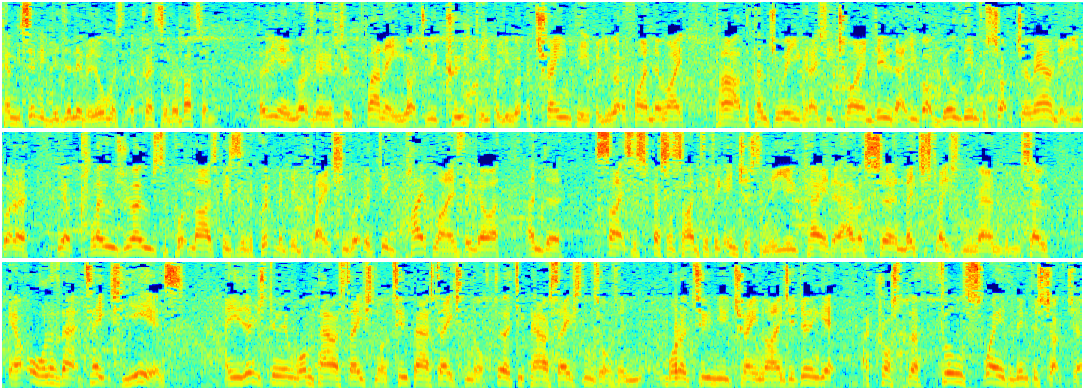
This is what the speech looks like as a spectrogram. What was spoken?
can be simply be delivered almost at the press of a button. But you know, you've got to go through planning, you've got to recruit people, you've got to train people, you've got to find the right part of the country where you can actually try and do that. You've got to build the infrastructure around it. You've got to you know, close roads to put large pieces of equipment in place. You've got to dig pipelines that go under sites of special scientific interest in the UK that have a certain legislation around them. So you know, all of that takes years. And you don't just do it one power station or two power stations or 30 power stations or one or two new train lines. You're doing it across the full swathe of infrastructure,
